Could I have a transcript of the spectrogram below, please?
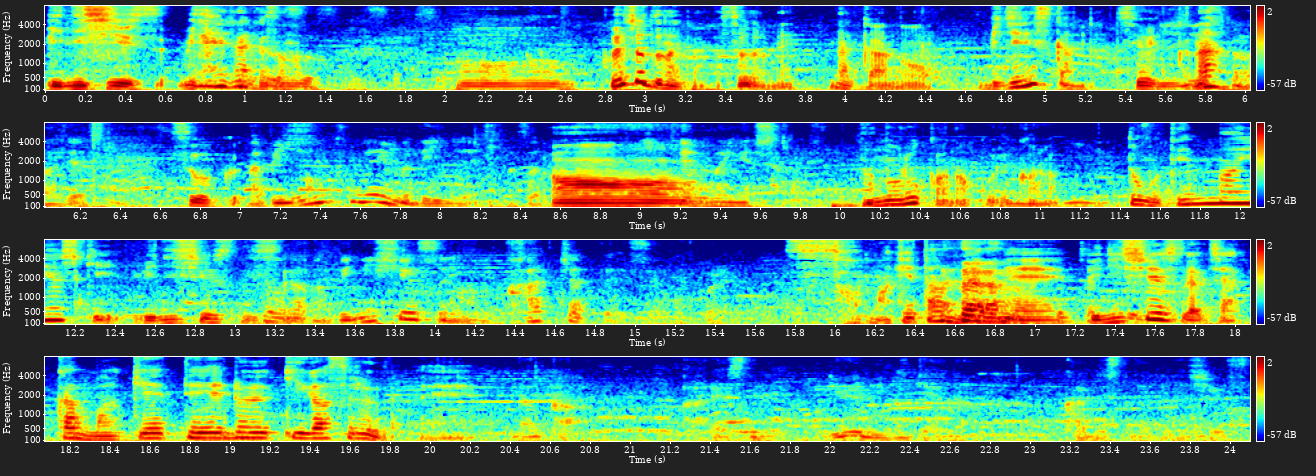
ビニシウス。みたいななんかそのこれちょっとなんかそうだね。なんかあのビジネス感が強いかな。すごく。あビジネスネームでいいんじゃないですかそれ。あー。天満屋敷。名乗ろうかなこれから。どうも天満屋敷ビニシウスでですもよなんかビニシウスに勝っちゃってですよねこれ。そう負けたんだよね。ビニシウスが若干負けてる気がするんだよね。なんかあれですね。劉備みたいな感じですねビニシウス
